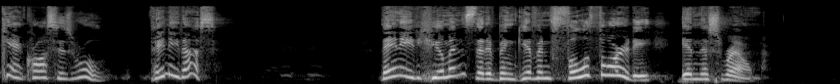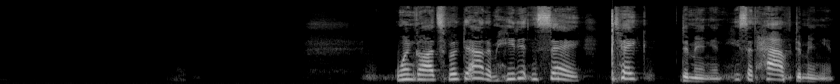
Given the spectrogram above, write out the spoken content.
can't cross his rule. They need us. They need humans that have been given full authority in this realm. When God spoke to Adam, he didn't say, take dominion. He said, have dominion.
